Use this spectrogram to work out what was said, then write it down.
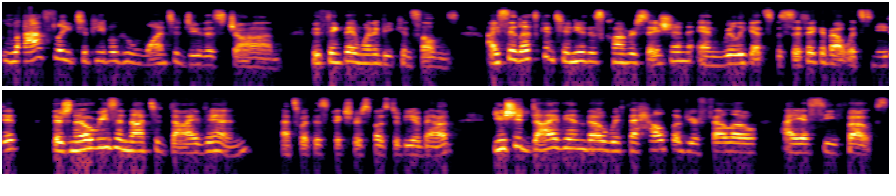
lastly, to people who want to do this job, who think they want to be consultants. I say let's continue this conversation and really get specific about what's needed. There's no reason not to dive in. That's what this picture is supposed to be about. You should dive in though with the help of your fellow ISC folks.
